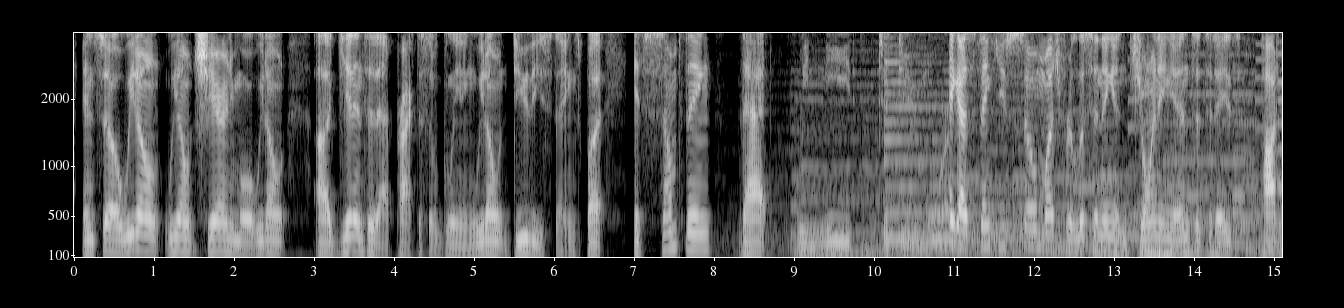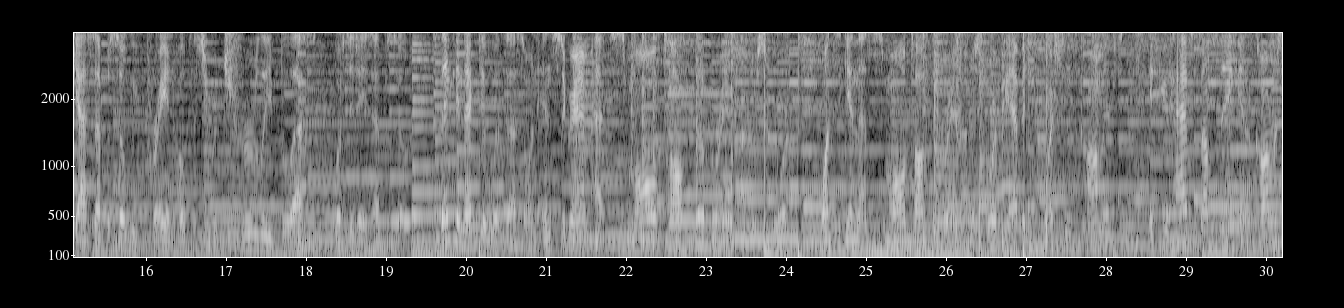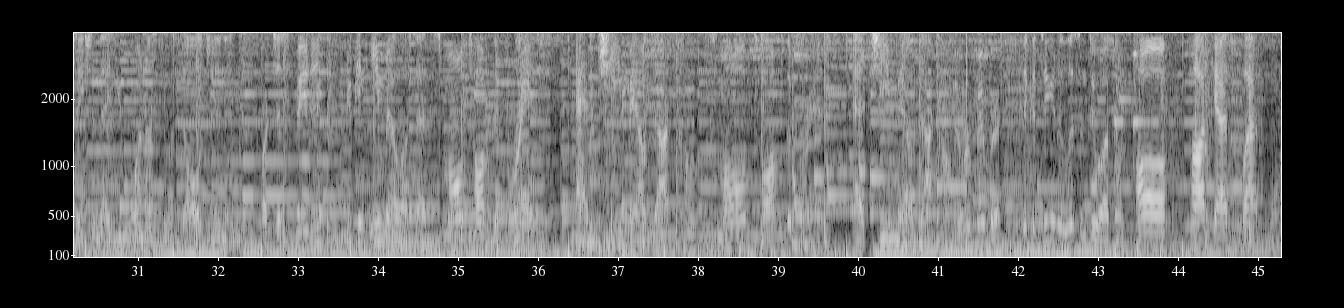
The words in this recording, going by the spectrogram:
And so we don't we don't share anymore. We don't uh, get into that practice of gleaning. We don't do these things, but it's something that we need to do more. Hey guys, thank you so much for listening and joining in to today's podcast episode. We pray and hope that you were truly blessed with today's episode. Stay connected with us on Instagram at smalltalkthebrand underscore. Once again, that's smalltalkthebrand underscore. If you have any questions, comments, if you have something in a conversation that you want us to indulge in and participate in, you can email us at smalltalkthebrand at gmail.com. Smalltalkthebrand at gmail.com. And remember to continue to listen to us on all podcast platforms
